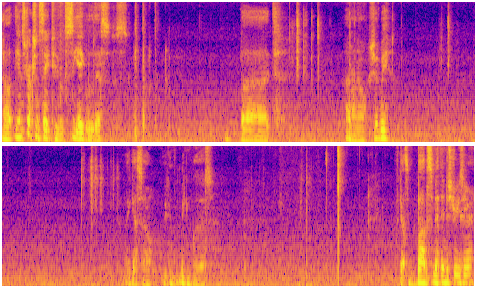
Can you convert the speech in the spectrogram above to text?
Now, the instructions say to CA glue this, but I don't know. Should we? I guess so. We can we can glue this. We've got some Bob Smith Industries here.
